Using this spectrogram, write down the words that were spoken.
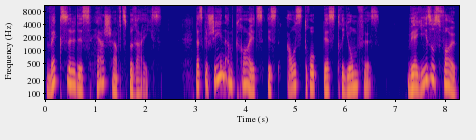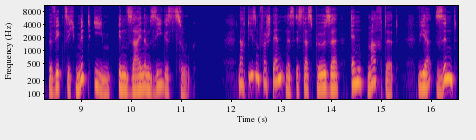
Wechsel des Herrschaftsbereichs. Das Geschehen am Kreuz ist Ausdruck des Triumphes. Wer Jesus folgt, bewegt sich mit ihm in seinem Siegeszug. Nach diesem Verständnis ist das Böse entmachtet. Wir sind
